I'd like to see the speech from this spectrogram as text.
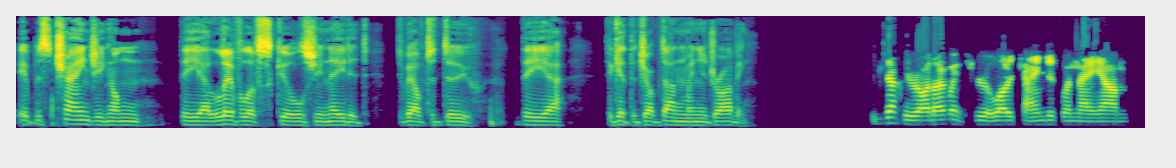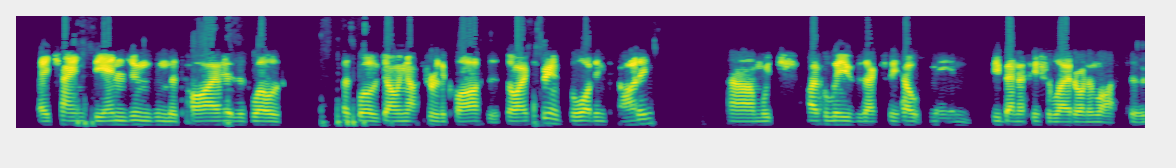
it was changing on the uh, level of skills you needed to be able to do the uh, to get the job done when you're driving. Exactly right. I went through a lot of changes when they um they changed the engines and the tires as well as as well as going up through the classes. So I experienced a lot in karting, um, which I believe has actually helped me and be beneficial later on in life too.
